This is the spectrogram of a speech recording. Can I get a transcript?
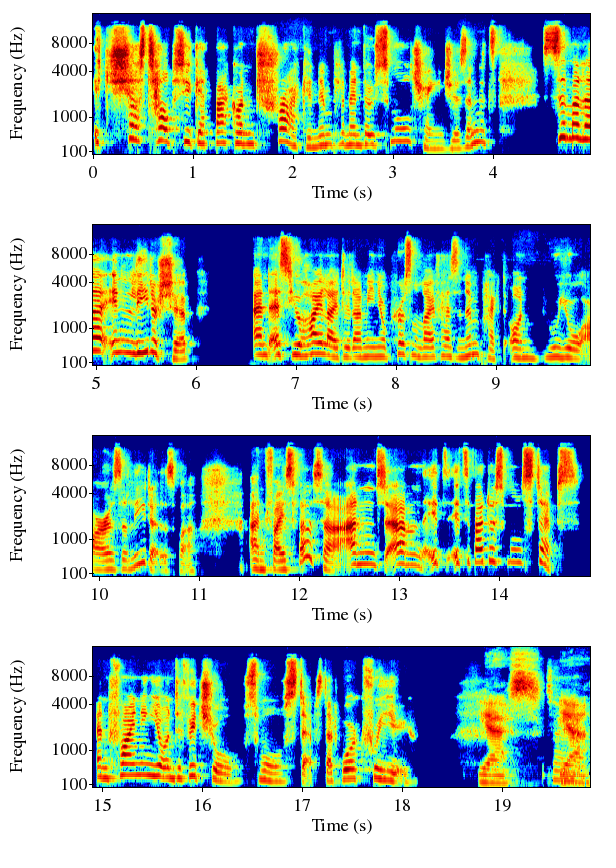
it just helps you get back on track and implement those small changes. And it's similar in leadership and as you highlighted, I mean, your personal life has an impact on who you are as a leader as well, and vice versa. And um, it's it's about the small steps and finding your individual small steps that work for you. Yes. So, yeah.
